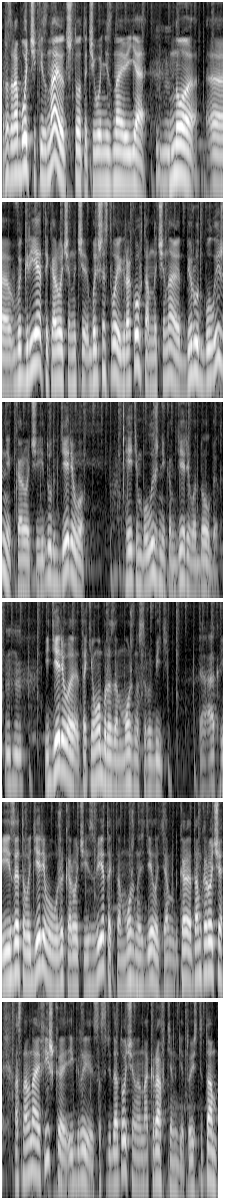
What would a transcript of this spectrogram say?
разработчики знают что-то, чего не знаю я. Но э, в игре ты, короче, начи- большинство игроков там начинают, берут булыжник, короче, идут к дереву, и этим булыжником дерево долбят. И дерево таким образом можно срубить. Так. И из этого дерева уже, короче, из веток там можно сделать. Там, там, короче, основная фишка игры сосредоточена на крафтинге. То есть ты там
